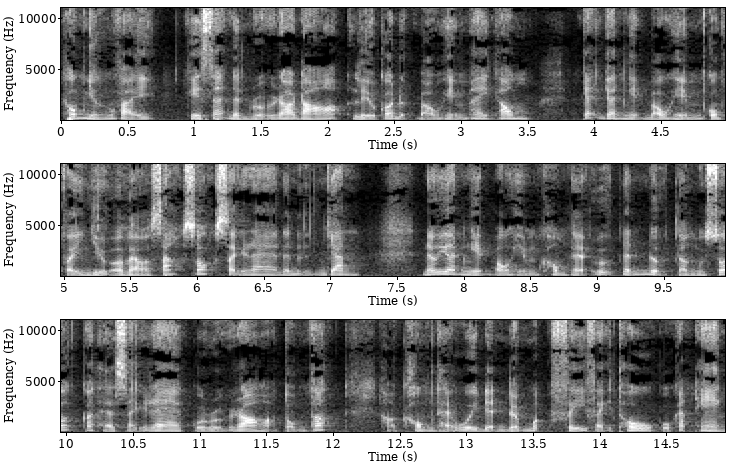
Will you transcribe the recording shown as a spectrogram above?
Không những vậy, khi xác định rủi ro đó liệu có được bảo hiểm hay không các doanh nghiệp bảo hiểm cũng phải dựa vào xác suất xảy ra để định danh. Nếu doanh nghiệp bảo hiểm không thể ước tính được tần suất có thể xảy ra của rủi ro hoặc tổn thất, họ không thể quy định được mức phí phải thu của khách hàng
